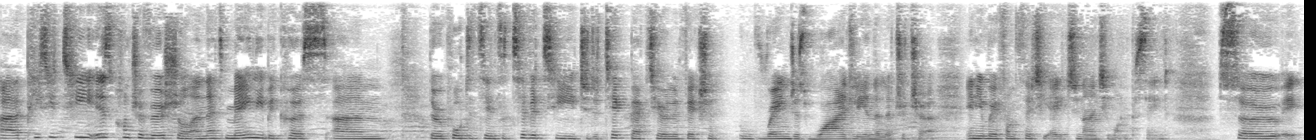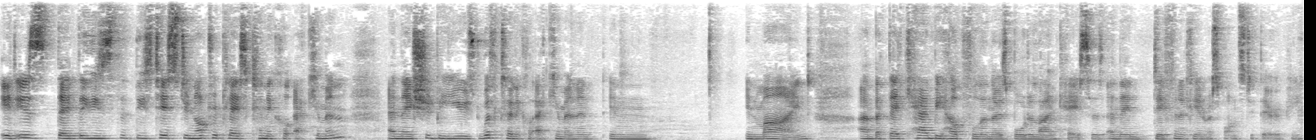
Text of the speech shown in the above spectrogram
Uh, PCT is controversial, and that's mainly because um, the reported sensitivity to detect bacterial infection ranges widely in the literature, anywhere from 38 to 91 percent. So it is they, these these tests do not replace clinical acumen, and they should be used with clinical acumen in in, in mind. Um, but they can be helpful in those borderline cases, and then definitely in response to therapy.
